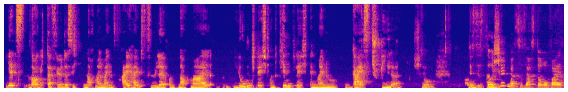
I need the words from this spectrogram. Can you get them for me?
Jetzt sorge ich dafür, dass ich nochmal meine Freiheit fühle und nochmal jugendlich und kindlich in meinem Geist spiele. So. Es ist so schön, was du sagst, Doro, weil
